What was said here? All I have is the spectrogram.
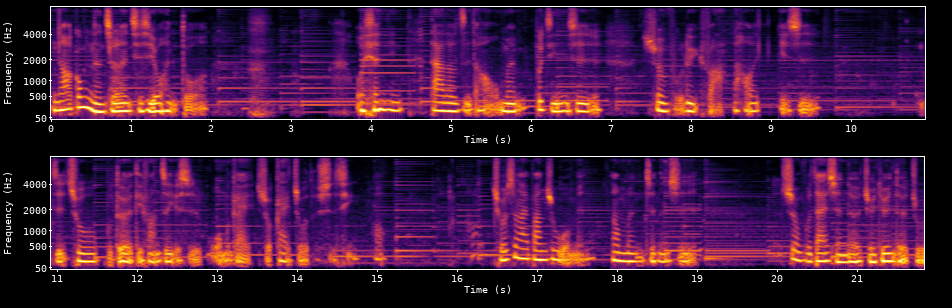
你知道，公民的责任其实有很多。我相信大家都知道，我们不仅是顺服律法，然后也是指出不对的地方，这也是我们该所该做的事情。好。求神来帮助我们，让我们真的是顺服在神的绝对的主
